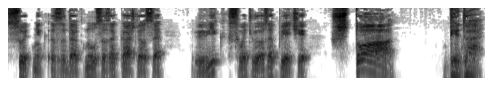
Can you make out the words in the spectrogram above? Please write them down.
Сотник задохнулся, закашлялся. Вик схватил его за плечи. «Что?» «Беда!»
